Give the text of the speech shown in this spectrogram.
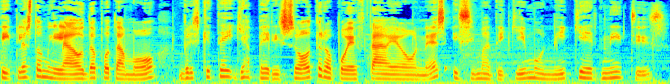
Δίπλα στο Μιλάοντα ποταμό βρίσκεται για περισσότερο από 7 αιώνες η σημαντική μονή Κερνίτσης.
